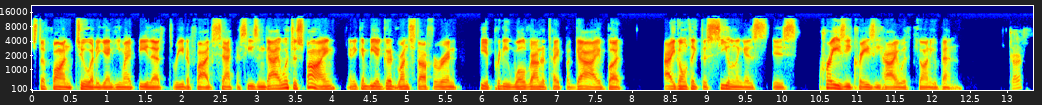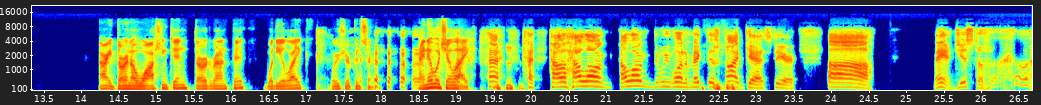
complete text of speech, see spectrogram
Stephon Tuitt. Again, he might be that three to five sack a season guy, which is fine. And he can be a good run stuffer and be a pretty well rounded type of guy. But I don't think the ceiling is is crazy, crazy high with Keanu Benton. Okay. All right, Darnell Washington, third round pick. What do you like? Where's your concern? I know what you like. how how long how long do we want to make this podcast here? Uh man, just a, uh,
